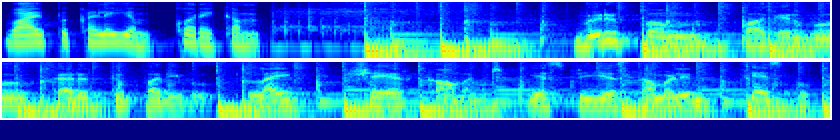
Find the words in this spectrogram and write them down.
வாய்ப்புகளையும் குறைக்கும். விருப்பம் பகிர்வு கருத்து பதிவு. லைக் ஷேர் காமெண்ட் எஸ்பிஎஸ் தமிழின் ஃபேஸ்புக்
